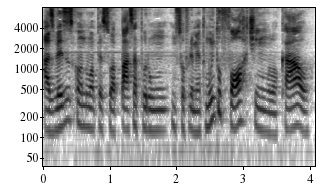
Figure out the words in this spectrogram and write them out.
às vezes quando uma pessoa passa por um, um sofrimento muito forte em um local,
